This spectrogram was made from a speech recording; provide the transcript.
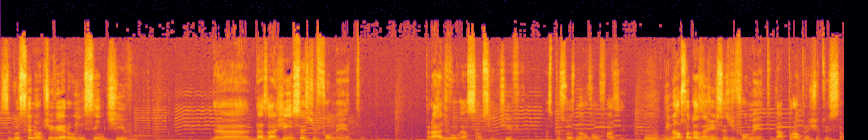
Se você não tiver o incentivo da- das agências de fomento para a divulgação científica, as pessoas não vão fazer. E não só das agências de fomento, da própria instituição.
